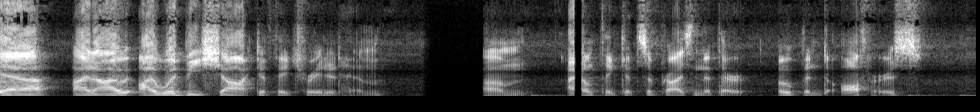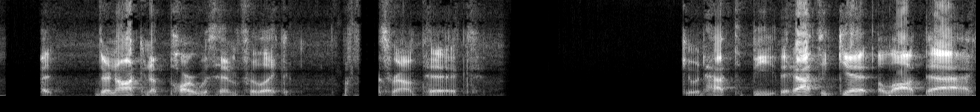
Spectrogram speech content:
yeah, I, I I would be shocked if they traded him. Um, I don't think it's surprising that they're open to offers, but they're not going to part with him for like a fourth round pick. It would have to be they'd have to get a lot back.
